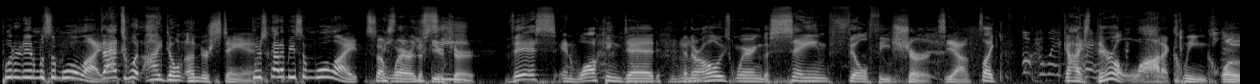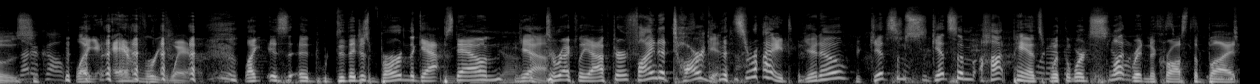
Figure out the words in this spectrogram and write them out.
put it in with some woolite. That's what I don't understand. There's got to be some woolite It's somewhere like in the you see future. This and Walking Dead, and they're always wearing the same filthy shirts. Yeah. It's like, Fuck away from guys, there are a lot of clean clothes. Let her go. Like everywhere. Like, is uh, did they just burn the gaps down? Yeah. directly after. Find a Target. That's right. You know? Get some get some hot pants with the word slut written across the butt.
